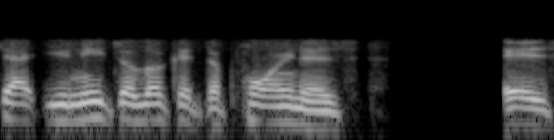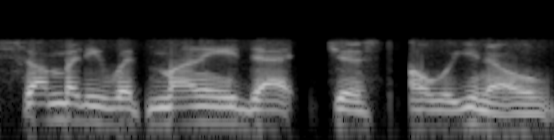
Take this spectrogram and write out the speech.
that you need to look at the point is is somebody with money that just oh you know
